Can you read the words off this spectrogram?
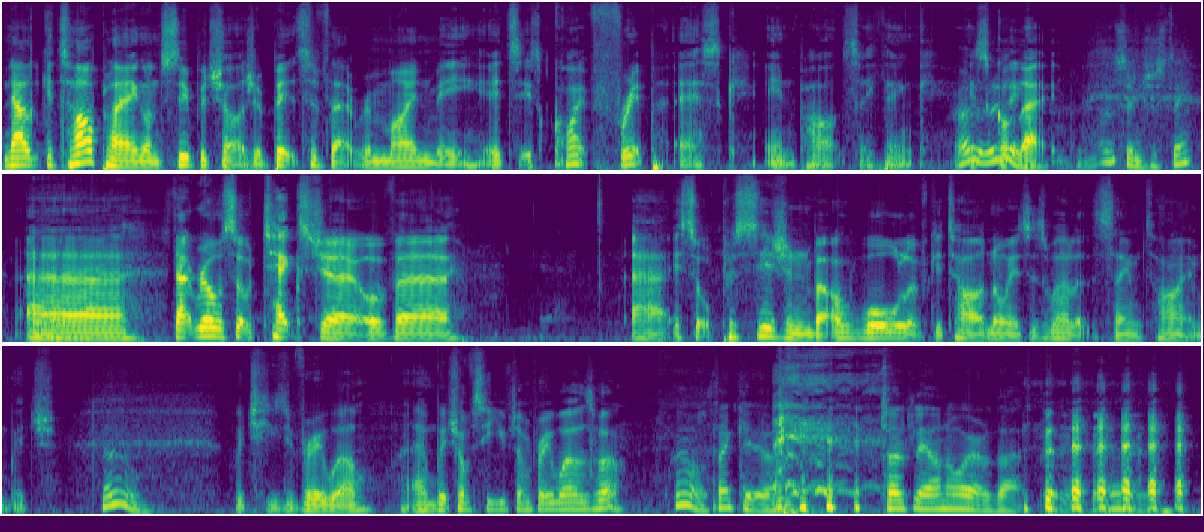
now, the guitar playing on Supercharger, bits of that remind me. It's it's quite Fripp esque in parts. I think Oh, it's really? got that That's interesting. uh, that real sort of texture of uh, uh, it's sort of precision, but a wall of guitar noise as well at the same time, which Oh, which he did very well, and which obviously you've done very well as well. Oh, thank you. I'm totally unaware of that.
